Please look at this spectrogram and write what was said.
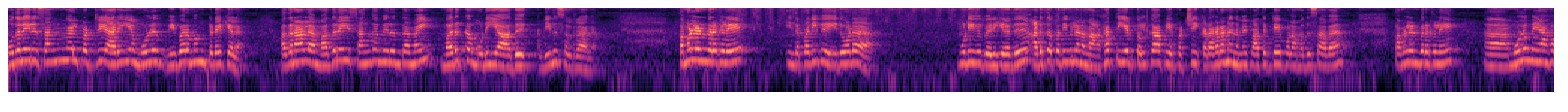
முதலிரு சங்கங்கள் பற்றி அறிய முழு விவரமும் கிடைக்கல. அதனால் மதுரை சங்கம் இருந்தமை மறுக்க முடியாது அப்படின்னு சொல்கிறாங்க தமிழ் நண்பர்களே இந்த பதிவு இதோட முடிவு பெறுகிறது. அடுத்த பதிவில் நம்ம அகத்தியர் தொல்காப்பியர் பற்றி கடகடன்னு நம்ம பார்த்துக்கிட்டே போகலாம் மதுசாவை. தமிழ் நண்பர்களே முழுமையாக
